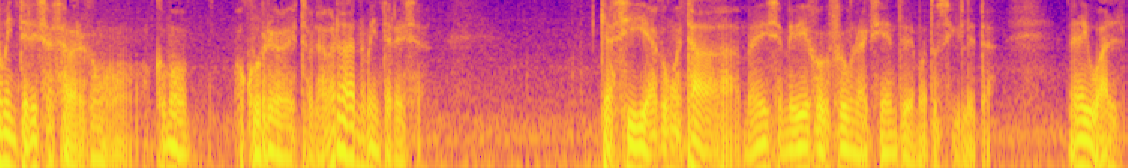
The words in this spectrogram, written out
No me interesa saber cómo, cómo ocurrió esto. La verdad no me interesa. ¿Qué hacía? ¿Cómo estaba? Me dice mi viejo que fue un accidente de motocicleta. Me da igual.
